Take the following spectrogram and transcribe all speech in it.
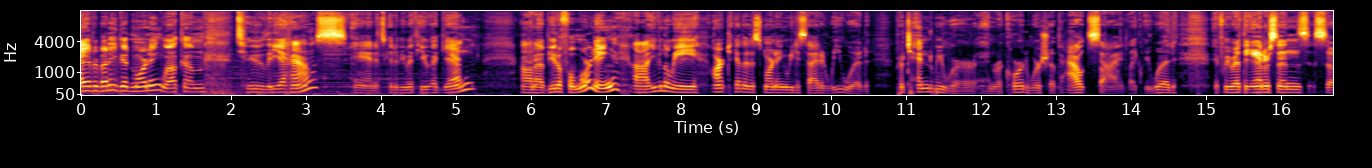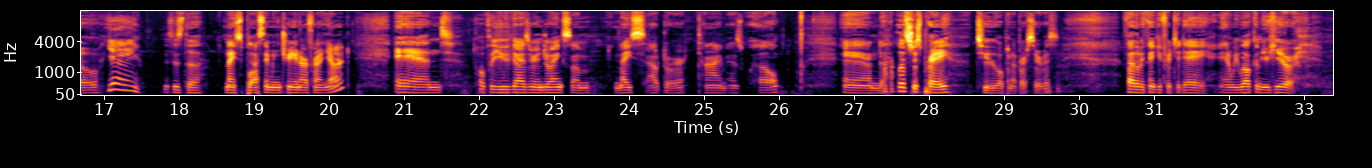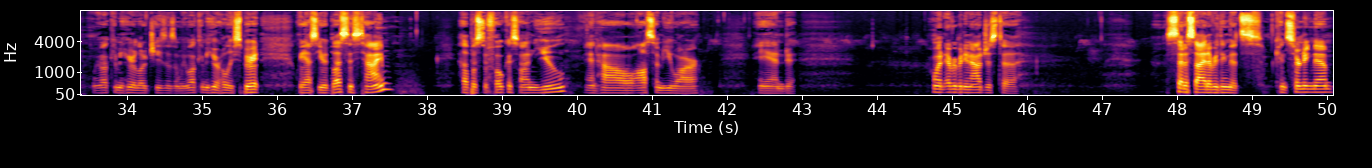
Hi, everybody. Good morning. Welcome to Lydia House, and it's good to be with you again on a beautiful morning. Uh, even though we aren't together this morning, we decided we would pretend we were and record worship outside like we would if we were at the Andersons. So, yay! This is the nice blossoming tree in our front yard, and hopefully, you guys are enjoying some nice outdoor time as well. And let's just pray to open up our service. Father, we thank you for today, and we welcome you here. We welcome you here, Lord Jesus, and we welcome you here, Holy Spirit. We ask you to bless this time. Help us to focus on you and how awesome you are. And I want everybody now just to set aside everything that's concerning them,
